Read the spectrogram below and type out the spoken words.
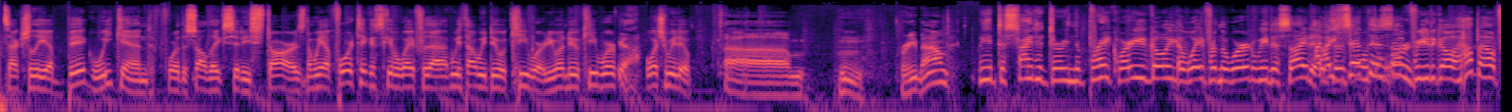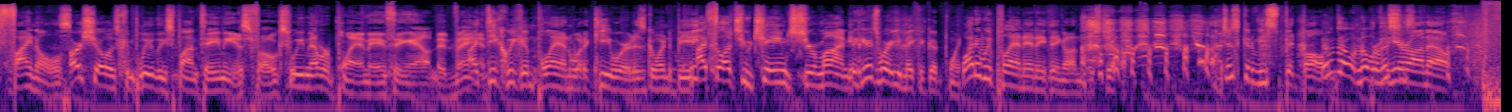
It's actually a big weekend for the Salt Lake City Stars. And we have four tickets to give away for that. We thought we'd do a keyword. You want to do a keyword? Yeah. What should we do? Um, hmm. Rebound? We had decided during the break. Why are you going away from the word we decided? I set this up for you to go, how about finals? Our show is completely spontaneous, folks. We never plan anything out in advance. I think we can plan what a keyword is going to be. I thought you changed your mind. But Here's where you make a good point. Why do we plan anything on this show? I'm just going to be spitballing no, no, from here is... on out.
